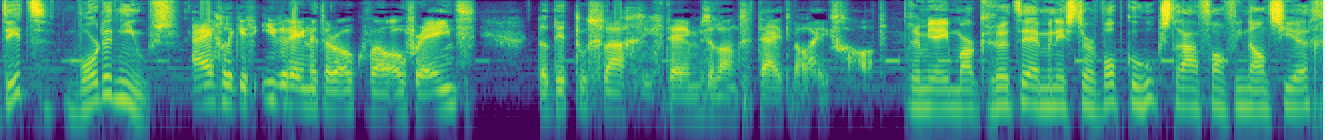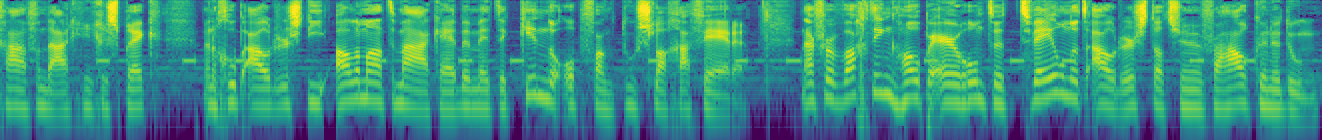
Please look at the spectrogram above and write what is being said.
Dit wordt het nieuws. Eigenlijk is iedereen het er ook wel over eens dat dit toeslagensysteem zijn tijd wel heeft gehad. Premier Mark Rutte en minister Wopke Hoekstra van Financiën gaan vandaag in gesprek met een groep ouders die allemaal te maken hebben met de kinderopvangtoeslagaffaire. Naar verwachting hopen er rond de 200 ouders dat ze hun verhaal kunnen doen.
